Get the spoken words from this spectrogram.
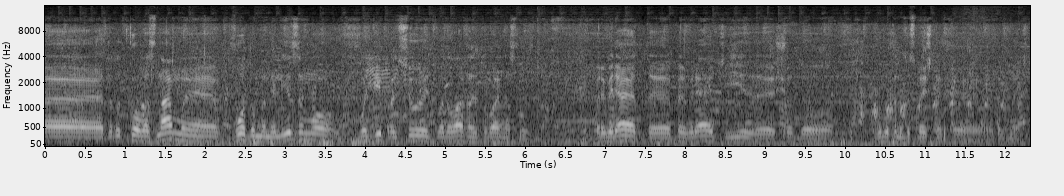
е, додатково з нами в воду ми не ліземо, в воді працюють водолазна рятувальна служба. Перевіряють, е, перевіряють її щодо вибухонебезпечних предметів.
